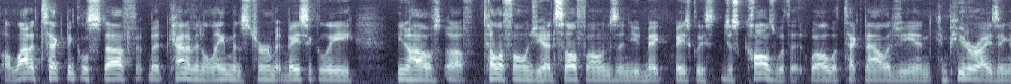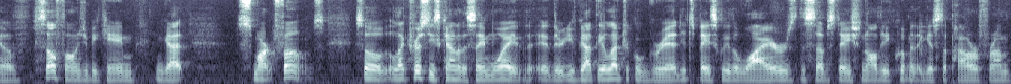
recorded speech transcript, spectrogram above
a lot of technical stuff, but kind of in a layman's term, it basically you know how uh, telephones, you had cell phones and you'd make basically just calls with it. Well, with technology and computerizing of cell phones, you became and got smartphones. So electricity is kind of the same way. You've got the electrical grid. It's basically the wires, the substation, all the equipment that gets the power from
